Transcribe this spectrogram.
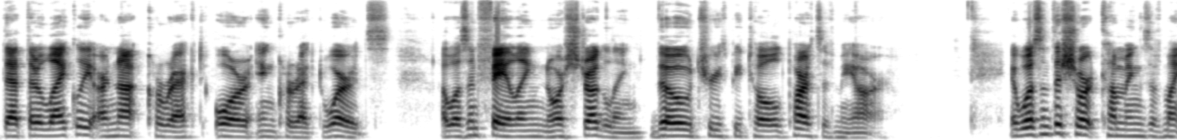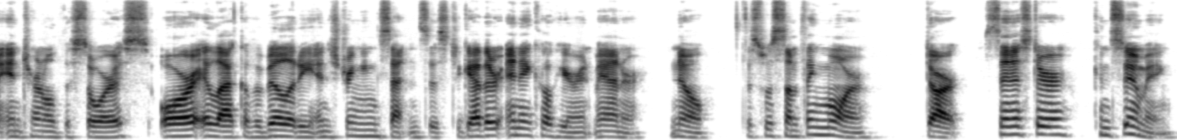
that there likely are not correct or incorrect words. I wasn't failing nor struggling, though, truth be told, parts of me are. It wasn't the shortcomings of my internal thesaurus or a lack of ability in stringing sentences together in a coherent manner. No, this was something more dark, sinister, consuming,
